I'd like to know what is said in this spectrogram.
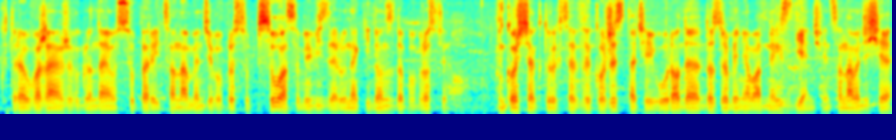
które uważają, że wyglądają super i co ona będzie po prostu psuła sobie wizerunek idąc do po prostu gościa, który chce wykorzystać jej urodę do zrobienia ładnych zdjęć, więc ona będzie się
